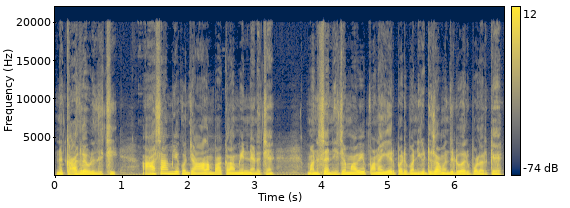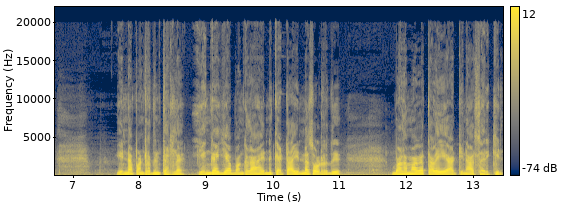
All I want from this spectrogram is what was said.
இன்னும் காதில் விழுந்துச்சு. ஆசாமியை கொஞ்சம் ஆழம் பார்க்கலாமேன்னு நினச்சேன். மனுஷன் நிஜமாகவே பணம் ஏற்பாடு பண்ணிக்கிட்டு தான் வந்துடுவார் போல இருக்கே. என்ன பண்ணுறதுன்னு தெரில எங்கே ஐயா பங்களா? என்ன கேட்டால் என்ன சொல்கிறது பலமாக தலையை ஆட்டினார் சர்க்கிள்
